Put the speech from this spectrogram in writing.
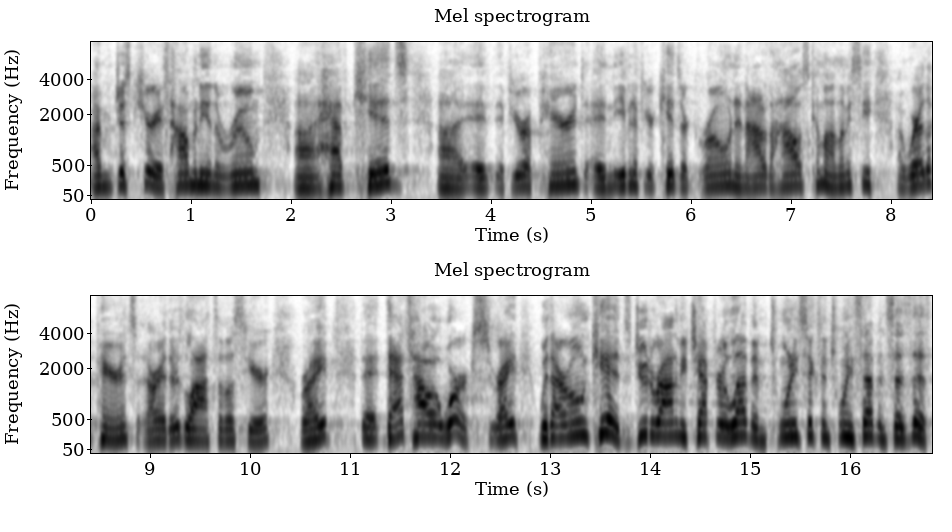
I'm just curious how many in the room uh, have kids? Uh, if, if, you're a parent, and even if your kids are grown and out of the house, come on, let me see. Uh, where are the parents? All right, there's lots of us here, right? That, that's how it works, right? With our own kids. Deuteronomy chapter 11, 26 and 27 says this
